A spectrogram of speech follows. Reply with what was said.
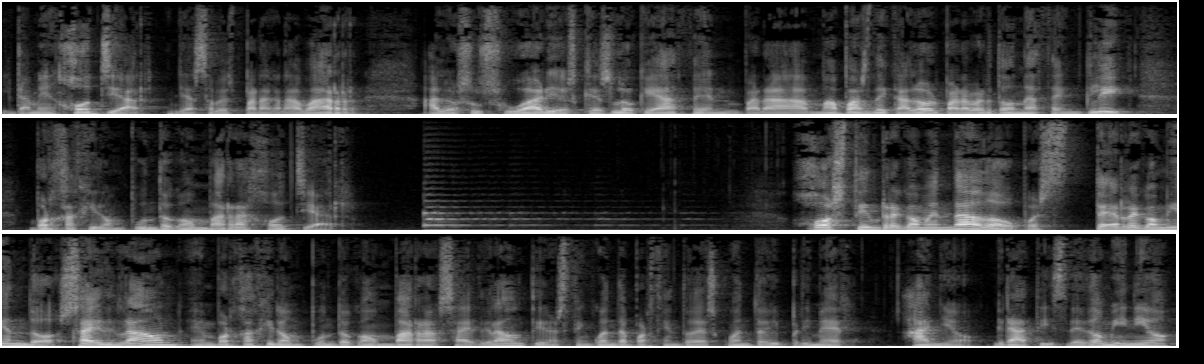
Y también Hotjar, ya sabes, para grabar a los usuarios qué es lo que hacen, para mapas de calor, para ver dónde hacen clic, borjagirón.com barra Hotjar. Hosting recomendado, pues te recomiendo SiteGround en borjagirón.com barra SiteGround, tienes 50% de descuento y primer año gratis de dominio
